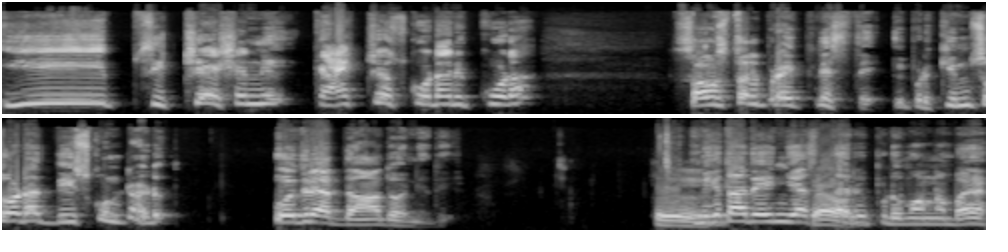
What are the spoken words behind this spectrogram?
ఈ సిచ్యుయేషన్ని క్యాచ్ చేసుకోవడానికి కూడా సంస్థలు ప్రయత్నిస్తాయి ఇప్పుడు కిమ్ సోడా తీసుకుంటాడు వదిలేద్దాం అదోనిది ఉమ్, మిగతాది ఏం చేస్తారు. ఇప్పుడు మొన్న బ-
